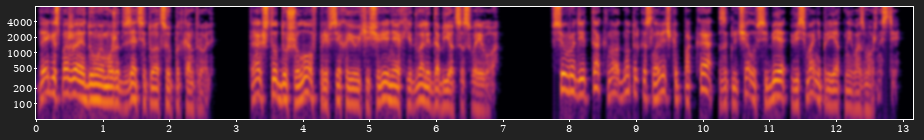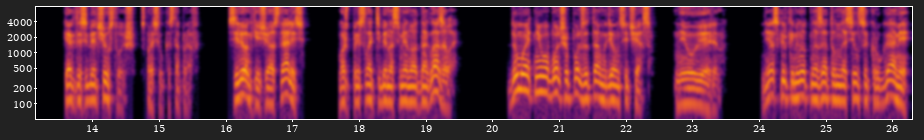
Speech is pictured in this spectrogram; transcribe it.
Да и госпожа, я думаю, может взять ситуацию под контроль. Так что Душелов при всех ее ухищрениях едва ли добьется своего». Все вроде и так, но одно только словечко «пока» заключало в себе весьма неприятные возможности. «Как ты себя чувствуешь?» — спросил Костоправ. «Селенки еще остались?» Может, прислать тебе на смену Одноглазого? Думаю, от него больше пользы там, где он сейчас. Не уверен. Несколько минут назад он носился кругами,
